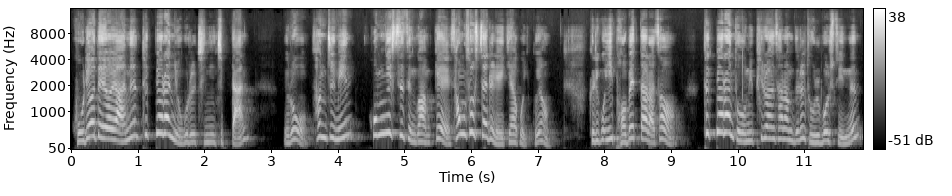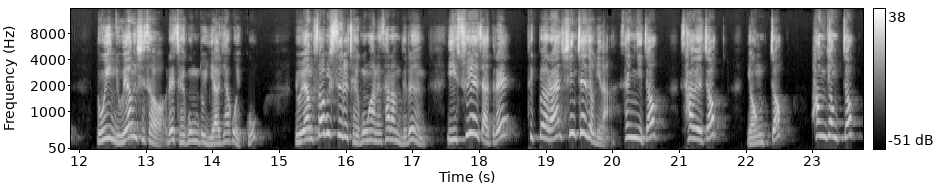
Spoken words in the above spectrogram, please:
고려되어야 하는 특별한 요구를 지닌 집단으로 선주민, 홈리스 등과 함께 성소수자를 얘기하고 있고요. 그리고 이 법에 따라서 특별한 도움이 필요한 사람들을 돌볼 수 있는 노인 요양시설의 제공도 이야기하고 있고, 요양 서비스를 제공하는 사람들은 이 수혜자들의 특별한 신체적이나 생리적, 사회적, 영적, 환경적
